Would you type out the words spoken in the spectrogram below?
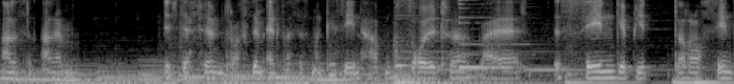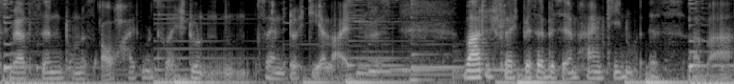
alles in allem ist der Film trotzdem etwas, das man gesehen haben sollte, weil es Szenen gibt, die daraus sehenswert sind und es auch halt nur zwei Stunden sind, durch die ihr leiden müsst. Wartet vielleicht besser, bis er im Heimkino ist, aber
